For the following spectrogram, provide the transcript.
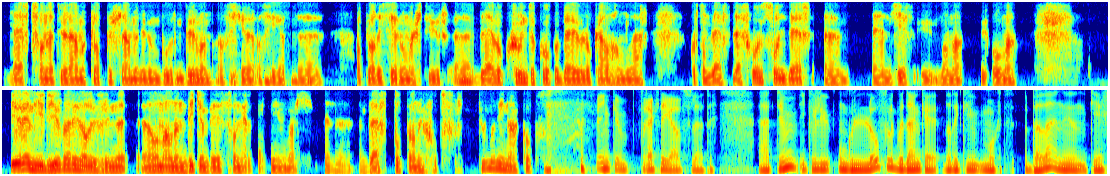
blijft vanuit uw ramen klappen slaan met uw boer, buurman als je, als je gaat eh, applaudisseren om acht uur. Eh, Ja. Blijf ook groente kopen bij uw lokale handelaar. Kortom, blijf, blijf gewoon solidair en geef uw mama, uw oma, iedereen die u dierbaar is, al uw vrienden, allemaal een dikke beest wanneer het niet mag. En, en blijf tot dan godverdomme niet nakot. Vind ik een prachtige afsluiter. Eh, Tim, ik wil u ongelooflijk bedanken dat ik u mocht bellen en een keer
